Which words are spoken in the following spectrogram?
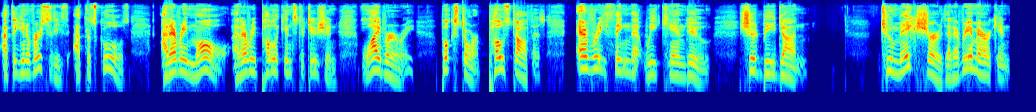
at the universities, at the schools, at every mall, at every public institution, library, bookstore, post office, everything that we can do should be done to make sure that every American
